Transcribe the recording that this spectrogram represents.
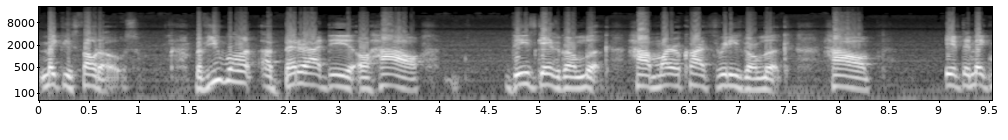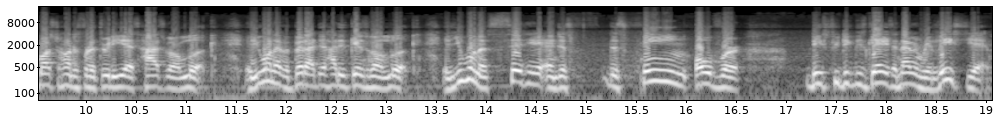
make these photos. But if you want a better idea of how these games are going to look, how Mario Kart 3D is going to look, how if they make Monster Hunters for the 3DS, how it's going to look. If you want to have a better idea how these games are going to look, if you want to sit here and just just fiend over these few these games that haven't released yet,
